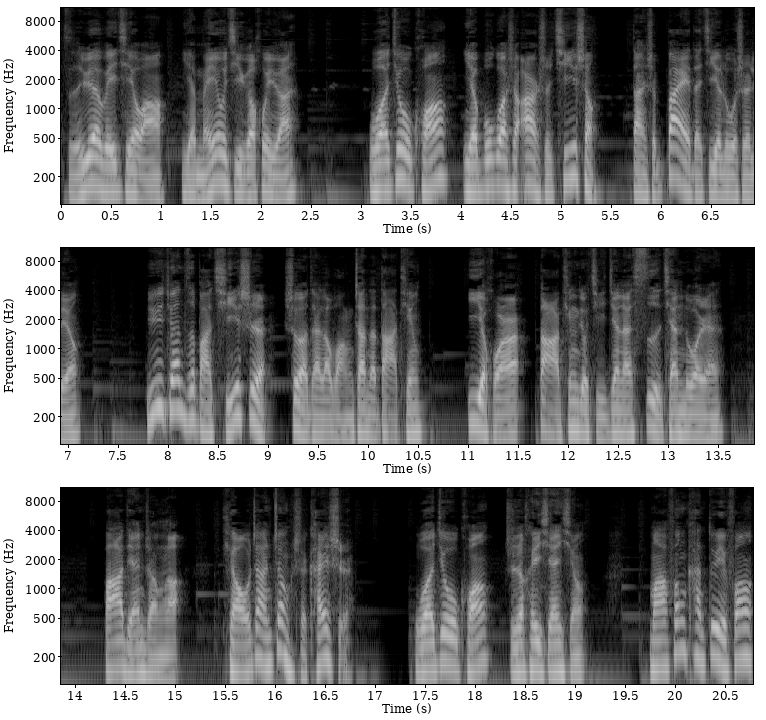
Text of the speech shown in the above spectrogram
子月围棋网也没有几个会员。我就狂也不过是二十七胜，但是败的记录是零。于娟子把骑士设在了网站的大厅，一会儿大厅就挤进来四千多人。八点整了，挑战正式开始。我就狂执黑先行，马峰看对方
